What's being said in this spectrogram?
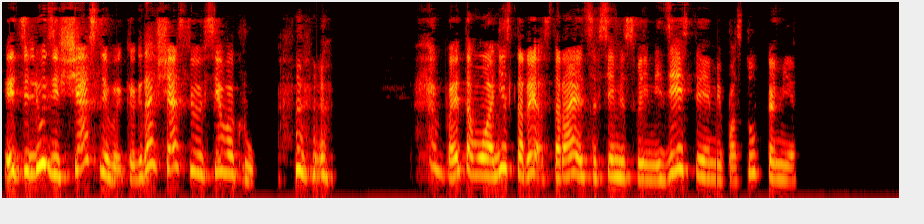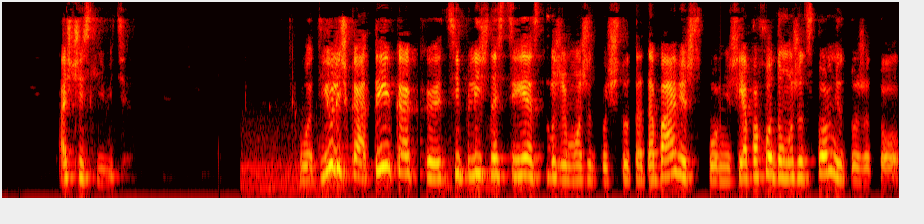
эти люди счастливы, когда счастливы все вокруг. Поэтому они стараются всеми своими действиями, поступками осчастливить. Вот, Юлечка, а ты как э, тип личности С тоже, может быть, что-то добавишь, вспомнишь? Я, походу, может, вспомню тоже то.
